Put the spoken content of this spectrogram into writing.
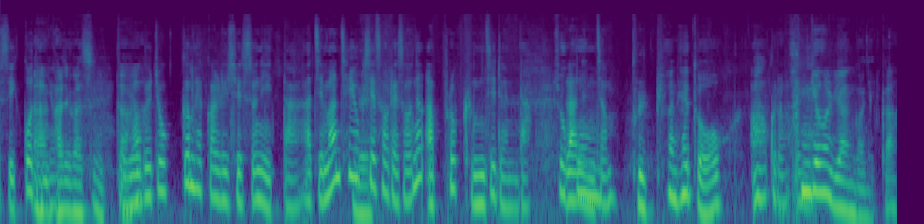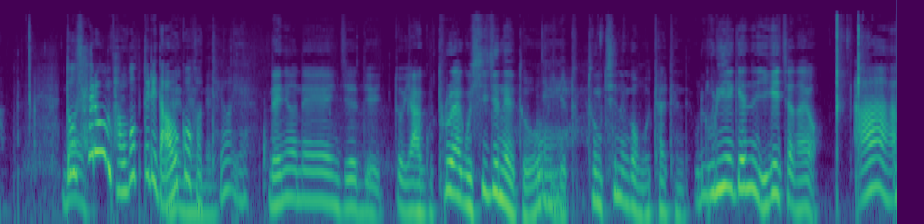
수 있거든요. 아, 가져갈 수 있다. 여기 조금 헷갈리실 수는 있다. 하지만 체육 네. 시설에서는 앞으로 금지된다라는 점. 불편해도 아, 환경을 위한 거니까. 또 뭐, 새로운 방법들이 나올 네네네. 것 같아요. 예. 내년에 이제 또 야구 프로야구 시즌에도 네. 이게 퉁퉁 치는 거 못할 텐데 우리 우리에게는 이게 있잖아요. 아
